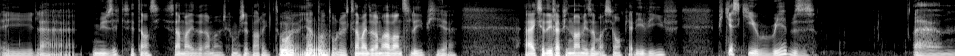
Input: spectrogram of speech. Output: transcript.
et la musique ces temps-ci. Ça m'aide vraiment, comme j'ai parlé avec toi Ouais, Yann ouais, tantôt, là, ça m'aide vraiment à ventiler puis euh, à accéder rapidement à mes émotions puis à les vivre. Puis qu'est-ce qui est ribs? Euh,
